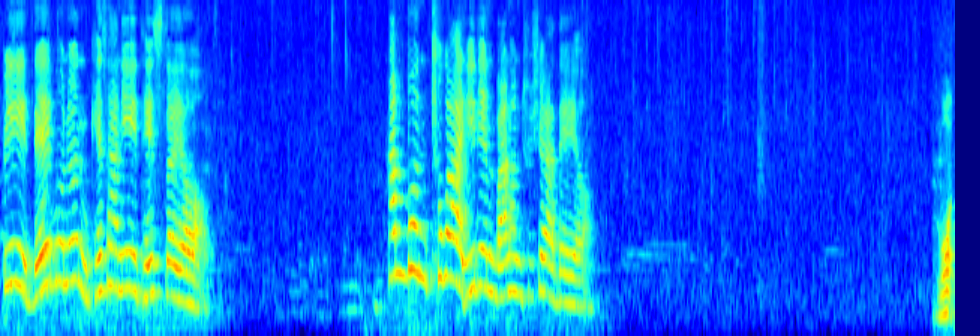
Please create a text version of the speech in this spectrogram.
숙박비 내부는 계산이 됐어요. 한 분 추가 1인 만 원 주셔야 돼요. What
